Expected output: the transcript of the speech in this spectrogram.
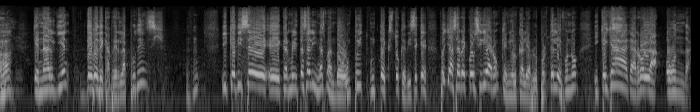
Ajá. Que en alguien debe de caber la prudencia. Y que dice eh, Carmelita Salinas, mandó un tuit, un texto que dice que pues ya se reconciliaron, que Niurka le habló por teléfono y que ya agarró la onda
